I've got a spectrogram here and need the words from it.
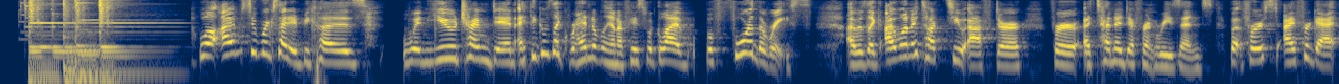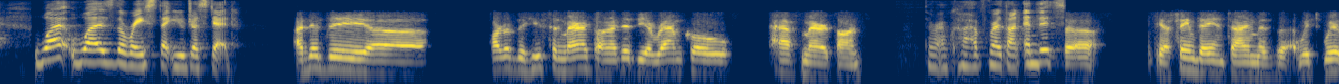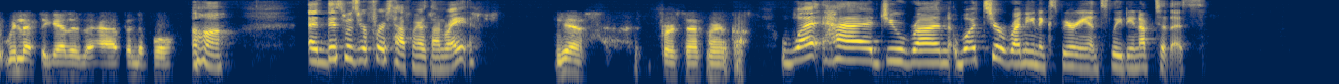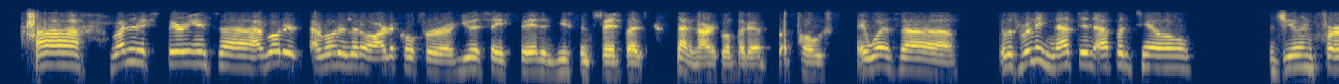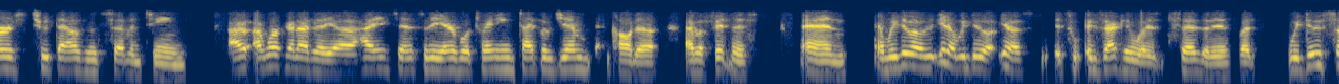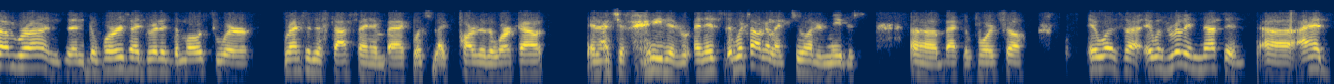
Well, I'm super excited because when you chimed in, I think it was like randomly on our Facebook Live before the race. I was like, I want to talk to you after for a ton of different reasons. But first, I forget, what was the race that you just did? I did the uh, part of the Houston Marathon. I did the Aramco half marathon. The Aramco half marathon. And this. Uh, yeah, same day and time as uh, we, we we left together the half and the full. Uh huh. And this was your first half marathon, right? Yes, first half marathon. What had you run? What's your running experience leading up to this? Uh, running experience. Uh, I wrote a I wrote a little article for USA Fit and Houston Fit, but not an article, but a, a post. It was uh, it was really nothing up until June first, two thousand seventeen. I, I work at a uh, high intensity interval training type of gym called uh, Ava Fitness, and and we do a you know we do a, you know it's, it's exactly what it says it is, but we do some runs, and the words I dreaded the most were run to the stop sign and back was like part of the workout, and I just hated. And it's we're talking like 200 meters uh, back and forth, so it was uh, it was really nothing. Uh, I had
